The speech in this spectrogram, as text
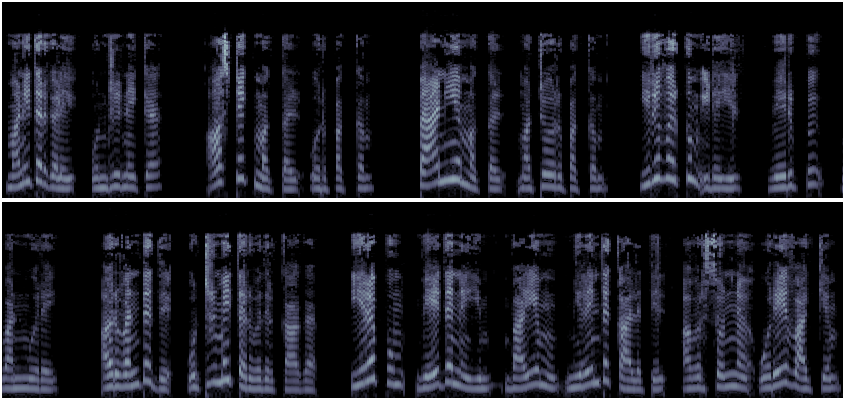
மனிதர்களை ஒன்றிணைக்க ஆஸ்டெக் மக்கள் ஒரு பக்கம் பானிய மக்கள் மற்றொரு பக்கம் இருவருக்கும் இடையில் வெறுப்பு வன்முறை. அவர் வந்தது ஒற்றுமை தருவதற்காக. இறப்பும் வேதனையும் பயமும் நிறைந்த காலத்தில் அவர் சொன்ன ஒரே வாக்கியம்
